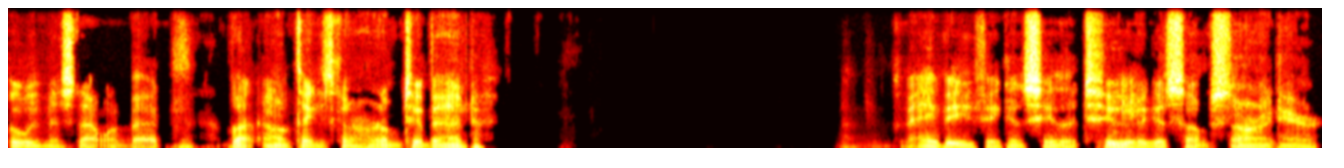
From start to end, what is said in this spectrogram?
Oh, we missed that one bad. But I don't think it's going to hurt him too bad. Maybe if you can see the two to get something started here.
